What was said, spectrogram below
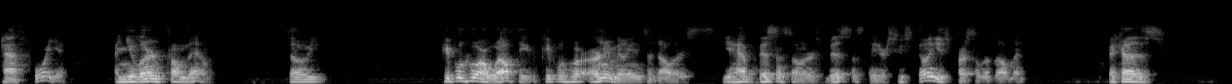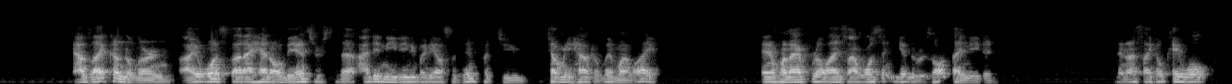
path for you, and you learn from them. So people who are wealthy, the people who are earning millions of dollars, you have business owners, business leaders who still use personal development because as I come to learn, I once thought I had all the answers to that. I didn't need anybody else's input to tell me how to live my life. And when I realized I wasn't getting the results I needed, then I was like, okay, well,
